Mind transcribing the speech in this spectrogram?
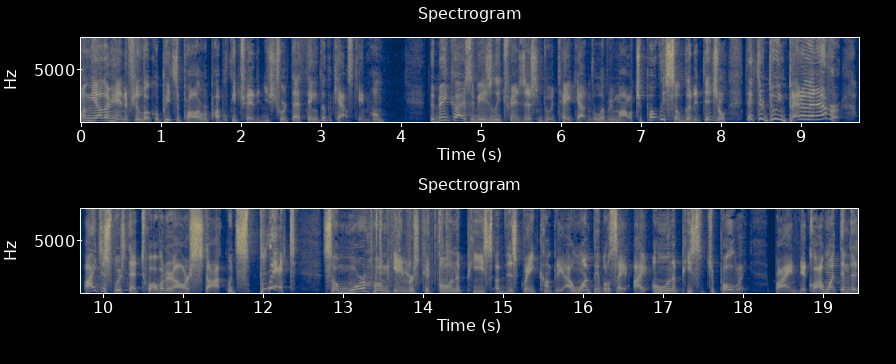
On the other hand, if your local pizza parlor were publicly traded, you short that thing until the cows came home. The big guys have easily transitioned to a takeout and delivery model. Chipotle's so good at digital that they're doing better than ever. I just wish that $1,200 stock would split so more home gamers could own a piece of this great company. I want people to say, I own a piece of Chipotle. Brian Niccol. I want them to,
